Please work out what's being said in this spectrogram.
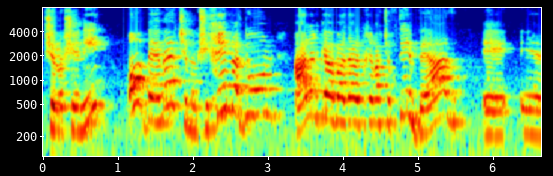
של השני, או באמת שממשיכים לדון על הרכב הוועדה לבחירת שופטים, ואז אה, אה,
